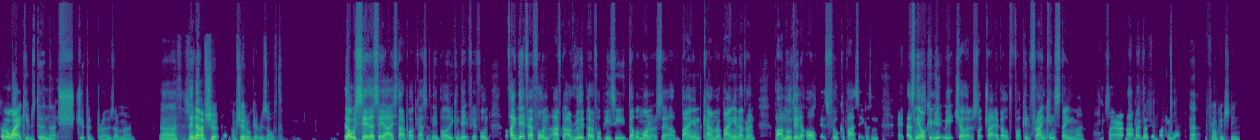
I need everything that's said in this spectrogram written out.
Don't know why it keeps doing that stupid browser, man. Ah, They never- I'm sure. I'm sure it'll get resolved. They always say this, say, I start a podcast, it's no bother, you can date for your phone. If I can date for a phone, I've got a really powerful PC, double monitor setup, banging camera, banging everything, but I'm not doing it all to its full capacity because it doesn't all commute with each other. It's like trying to build fucking Frankenstein, man. It's like "Ah, that bit doesn't fucking work. Ah, Frankenstein.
